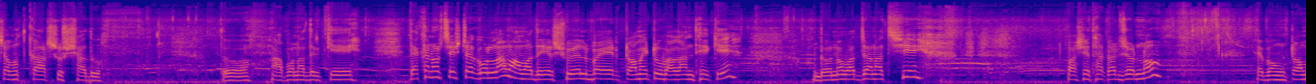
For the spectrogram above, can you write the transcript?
চমৎকার সুস্বাদু। তো আপনাদেরকে দেখানোর চেষ্টা করলাম আমাদের সুয়েল ভাইয়ের টমেটো বাগান থেকে। ধন্যবাদ জানাচ্ছি। পাশে থাকার জন্য এবং টম,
